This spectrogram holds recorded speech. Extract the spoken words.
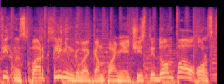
фитнес-парк, клининговая компания Чистый дом, ПАО Орск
